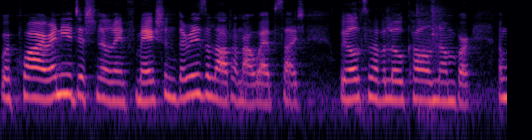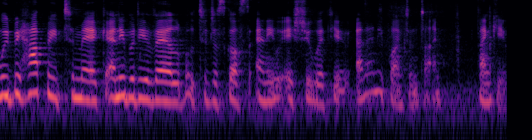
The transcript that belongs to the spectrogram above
require any additional information, there is a lot on our website. We also have a low call number, and we'd be happy to make anybody available to discuss any issue with you at any point in time. Thank you.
